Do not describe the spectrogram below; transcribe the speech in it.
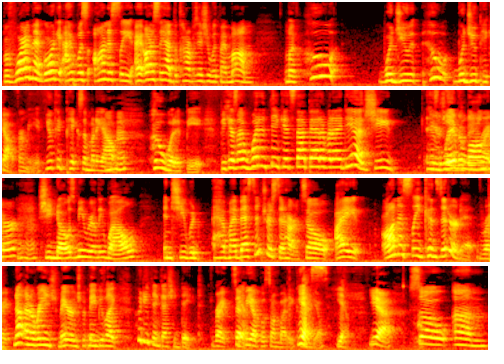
before I met Gordy, I was honestly, I honestly had the conversation with my mom. I'm like, who would you, who would you pick out for me? If you could pick somebody out, Mm-hmm. Who would it be? Because I wouldn't think it's that bad of an idea. She has Usually lived being right. longer. Mhm. She knows me really well, and she would have my best interest at heart. So I honestly considered it. right, Not an arranged marriage, but maybe like, who do you think I should date? right. Set Yeah. me up with somebody. Yes. Yeah. Yeah. So, um,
